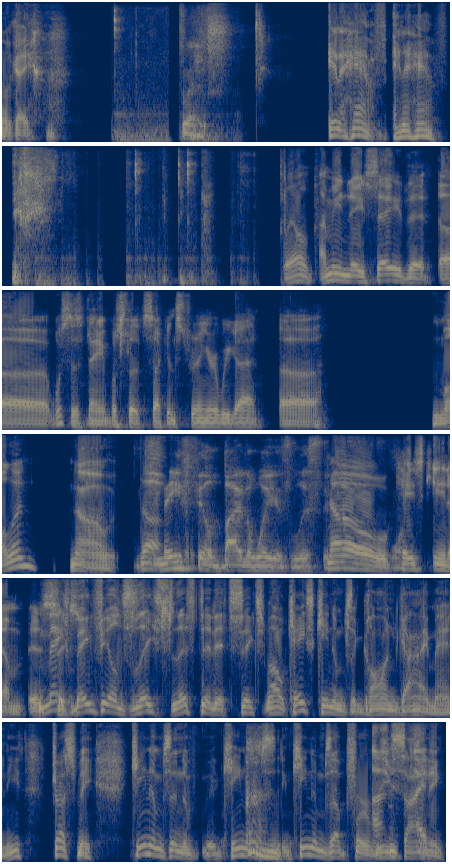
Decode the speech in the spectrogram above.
Okay, Right. and a half, and a half. Well, I mean, they say that uh what's his name? What's the second stringer we got? Uh Mullen? No, no, Mayfield, by the way, is listed. no, Case Keenum is May, six, Mayfield's list, listed at six. Oh, Case Keenum's a gone guy, man. He trust me. Keenum's in the Keenum's Keenum's up for I'm- re-signing.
